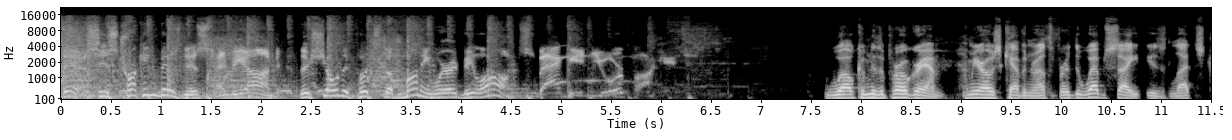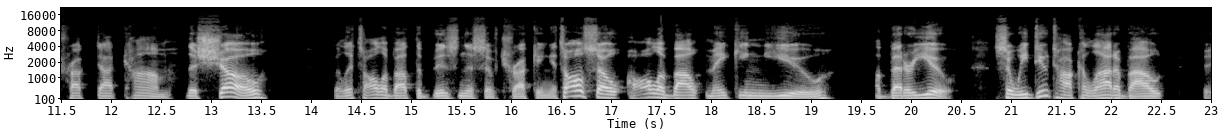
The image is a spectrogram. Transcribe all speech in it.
This is Trucking Business and Beyond, the show that puts the money where it belongs, back in your pocket. Welcome to the program. I'm your host, Kevin Rutherford. The website is letstruck.com. The show, well, it's all about the business of trucking. It's also all about making you a better you. So we do talk a lot about uh,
